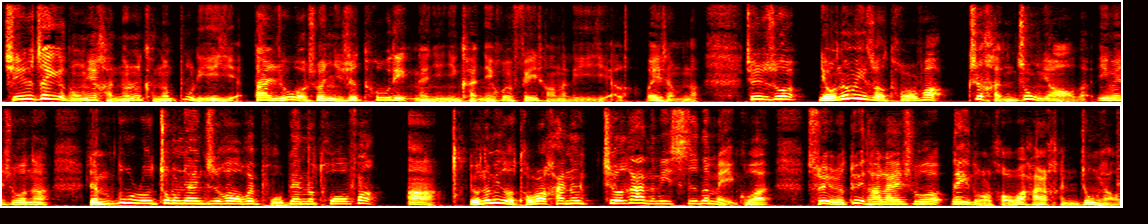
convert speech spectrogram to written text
其实这个东西很多人可能不理解，但如果说你是秃顶的你，你肯定会非常的理解了。为什么呢？就是说有那么一撮头发是很重要的，因为说呢，人步入中年之后会普遍的脱发啊，有那么一朵头发还能遮盖那么一丝的美观，所以说对他来说那朵头发还是很重要的。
